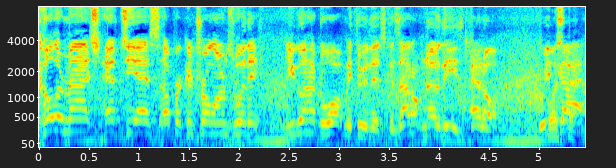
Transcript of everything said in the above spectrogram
color match FTS upper control arms with it. You're gonna have to walk me through this because I don't know these at all. We've What's got.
